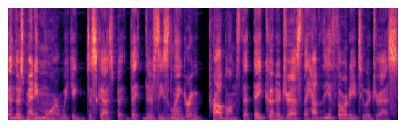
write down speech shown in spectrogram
and there's many more we could discuss, but they, there's these lingering problems that they could address. They have the authority to address.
